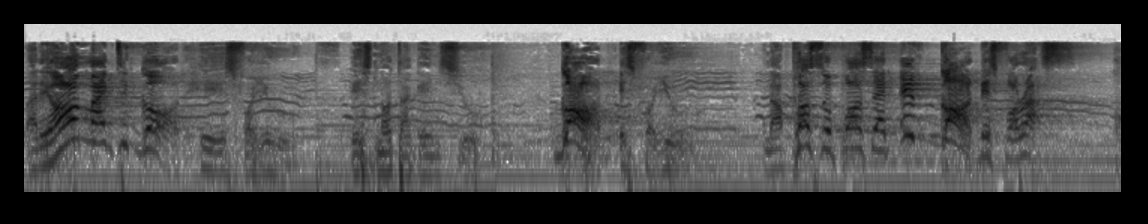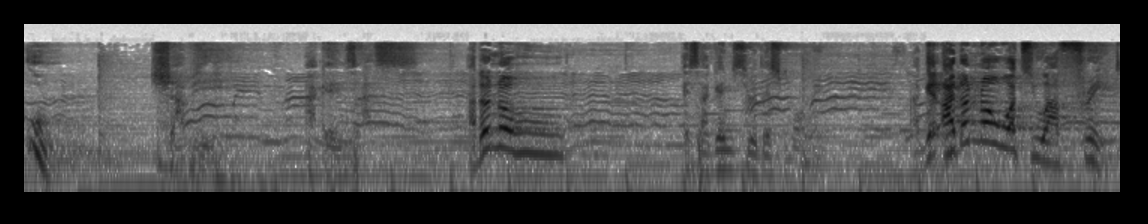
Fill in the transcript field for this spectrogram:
But the Almighty God, He is for you. He is not against you. God is for you. And Apostle Paul said, If God is for us, who shall be against us? I don't know who is against you this morning. I don't know what you are afraid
